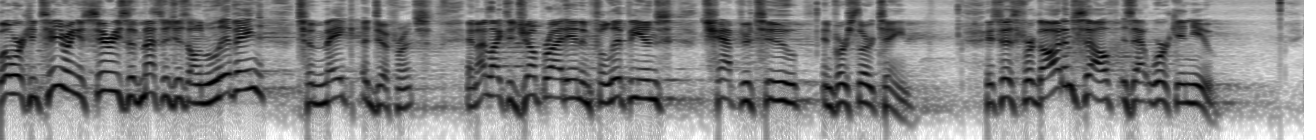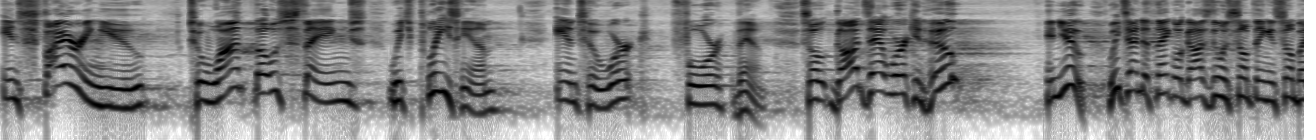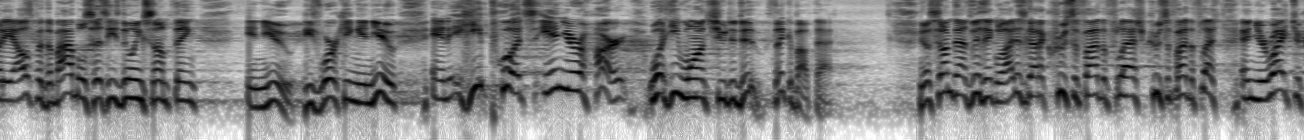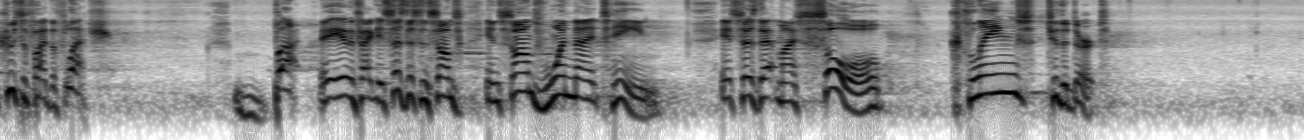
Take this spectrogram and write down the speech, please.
Well, we're continuing a series of messages on living to make a difference. And I'd like to jump right in in Philippians chapter 2 and verse 13. It says, For God Himself is at work in you, inspiring you to want those things which please Him and to work for them. So God's at work in who? In you. We tend to think, well, God's doing something in somebody else, but the Bible says He's doing something in you. He's working in you, and He puts in your heart what He wants you to do. Think about that. You know, sometimes we think, well, I just got to crucify the flesh, crucify the flesh. And you're right, you crucify the flesh. But, in fact, it says this in Psalms, in Psalms 119, it says that my soul clings to the dirt.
